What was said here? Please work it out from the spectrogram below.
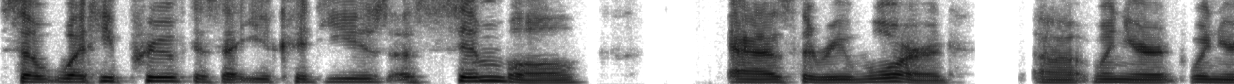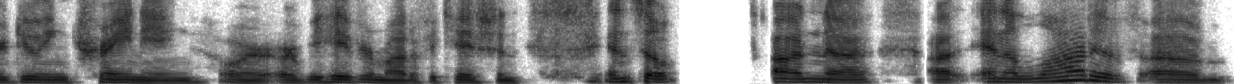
So, what he proved is that you could use a symbol as the reward uh, when you're when you're doing training or, or behavior modification and so on uh, uh, and a lot of um,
